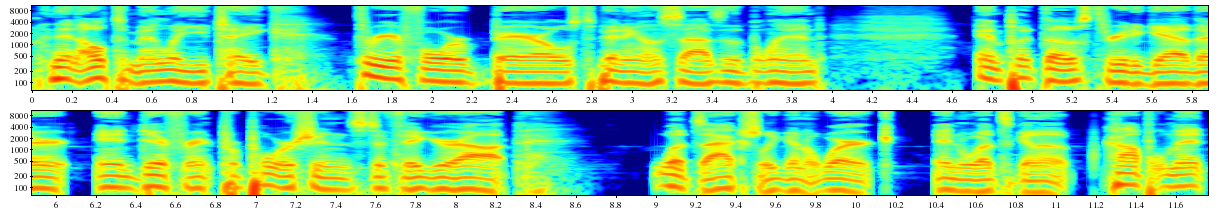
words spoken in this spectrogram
And then ultimately you take three or four barrels, depending on the size of the blend, and put those three together in different proportions to figure out what's actually going to work and what's going to complement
